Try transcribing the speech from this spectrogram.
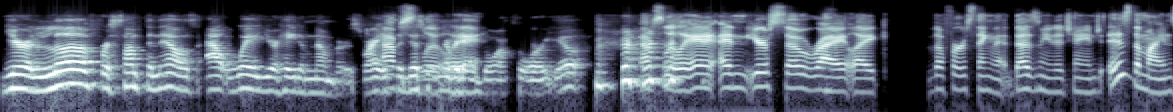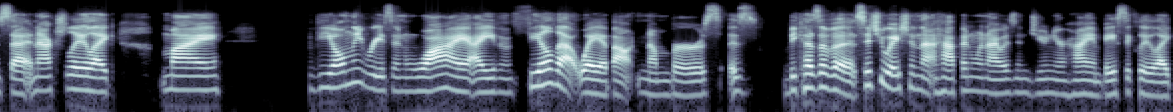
your love for something else outweigh your hate of numbers right? Absolutely. so just remember that going forward. Yep. Absolutely. And you're so right like the first thing that does need to change is the mindset. And actually like my the only reason why I even feel that way about numbers is because of a situation that happened when I was in junior high and basically like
